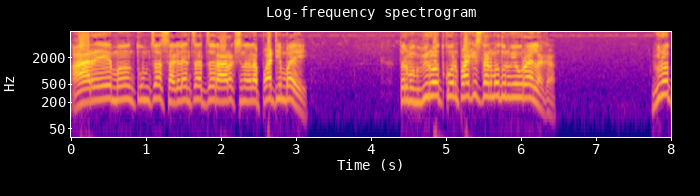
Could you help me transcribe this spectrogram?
अरे मग तुमचा सगळ्यांचा जर आरक्षणाला पाठिंबा आहे तर मग विरोध कोण पाकिस्तानमधून येऊ राहिला का? विरोध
